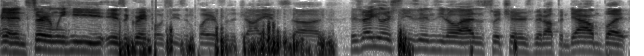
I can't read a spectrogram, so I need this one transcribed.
And certainly he is a great postseason player for the Giants. Uh, his regular seasons, you know, as a switch hitter, has been up and down, but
